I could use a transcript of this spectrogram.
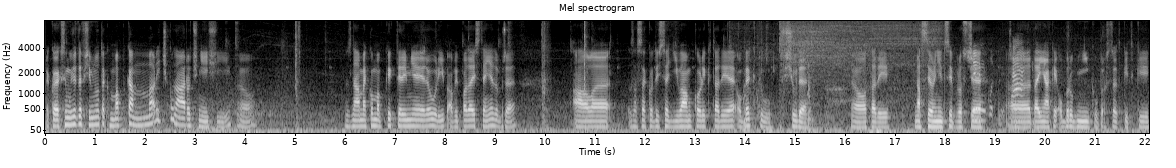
Jako jak si můžete všimnout, tak mapka maličko náročnější, jo. Znám jako mapky, které mě jedou líp a vypadají stejně dobře. Ale zase jako když se dívám, kolik tady je objektů všude. Jo, tady na silnici prostě uh, tady nějaký obrubník uprostřed kytky,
